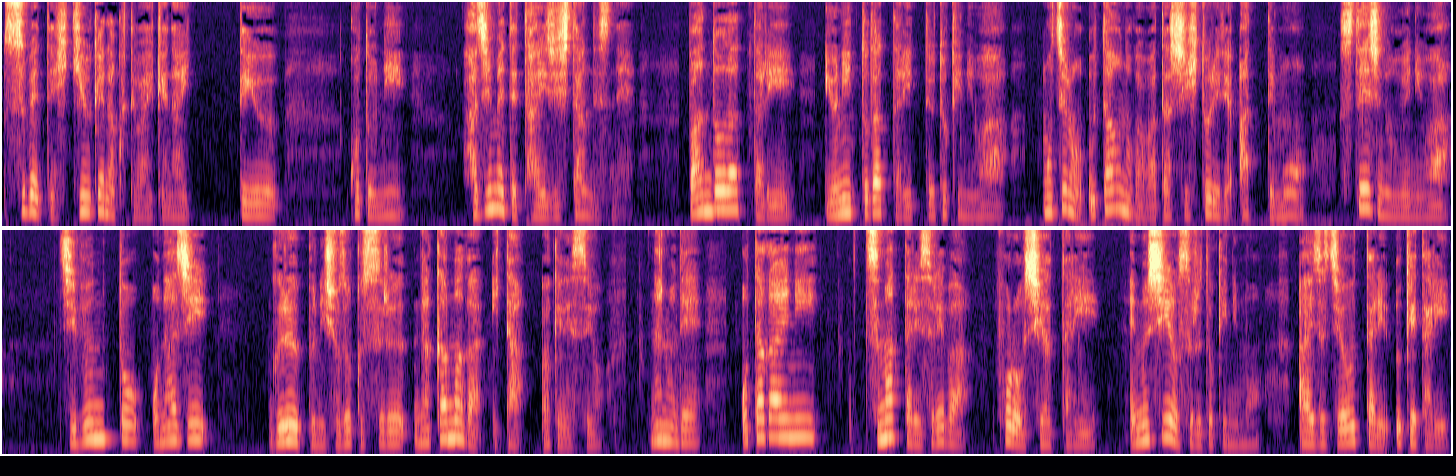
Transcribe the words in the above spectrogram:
全て引き受けなくてはいけないっていうことに初めて対峙したんですね。バンドだったりユニットだったりっていう時にはもちろん歌うのが私一人であってもステージの上には自分と同じグループに所属する仲間がいたわけですよ。なのでお互いに詰まったりすればフォローし合ったり MC をする時にも相づちを打ったり受けたり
